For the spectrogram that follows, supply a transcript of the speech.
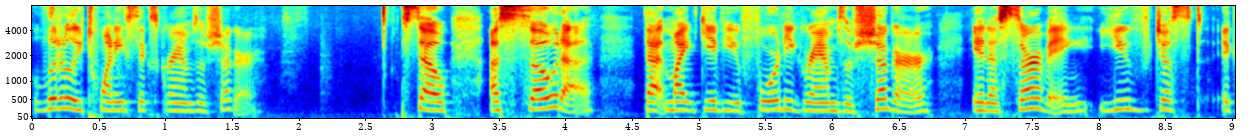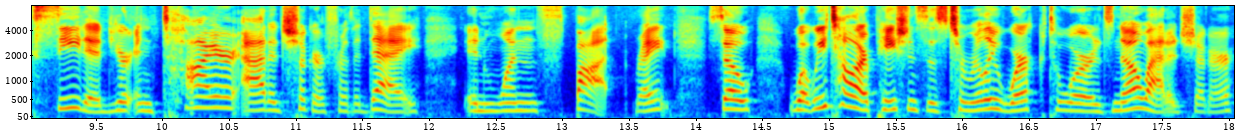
literally 26 grams of sugar so a soda that might give you 40 grams of sugar in a serving, you've just exceeded your entire added sugar for the day in one spot, right? So, what we tell our patients is to really work towards no added sugar.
